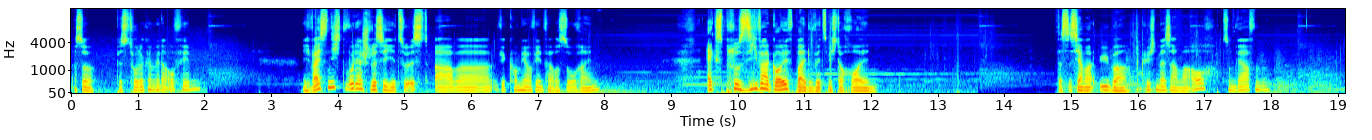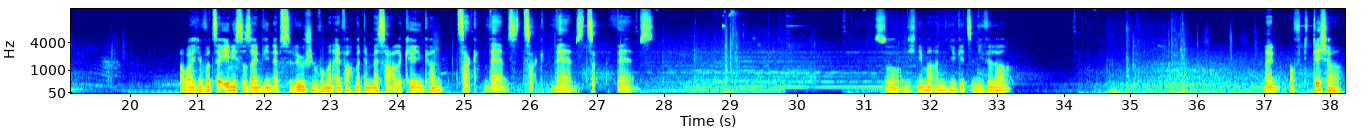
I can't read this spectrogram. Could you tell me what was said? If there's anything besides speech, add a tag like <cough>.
Achso, Pistole können wir da aufheben. Ich weiß nicht, wo der Schlüssel hierzu ist, aber wir kommen hier auf jeden Fall auch so rein. Explosiver Golfball, du willst mich doch rollen. Das ist ja mal über. Küchenmesser haben wir auch zum Werfen. Aber hier wird es ja eh nicht so sein wie in Absolution, wo man einfach mit dem Messer alle killen kann. Zack, Wams, zack, Wams, zack, Wams. So, und ich nehme mal an, hier geht's in die Villa. Nein, auf die Dächer.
